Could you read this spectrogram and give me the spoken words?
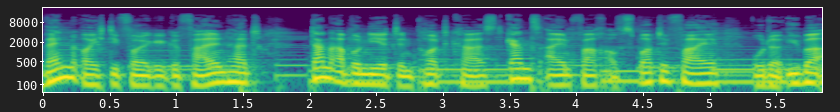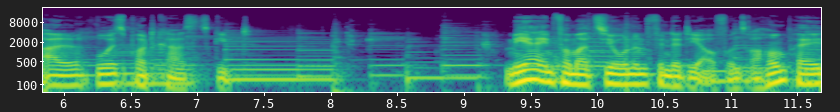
Wenn euch die Folge gefallen hat, dann abonniert den Podcast ganz einfach auf Spotify oder überall, wo es Podcasts gibt. Mehr Informationen findet ihr auf unserer Homepage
